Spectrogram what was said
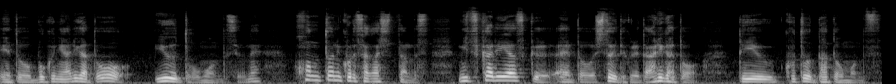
えーと、僕にありがとうを言うと思うんですよね。本当にこれ探してたんです。見つかりやすく、えー、としといてくれてありがとうっていうことだと思うんです。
